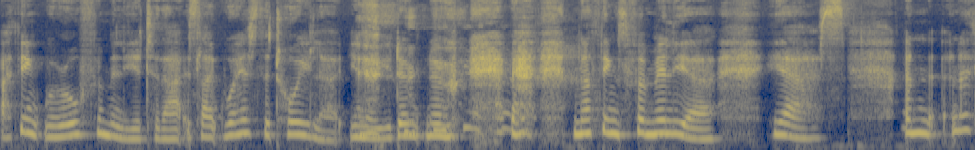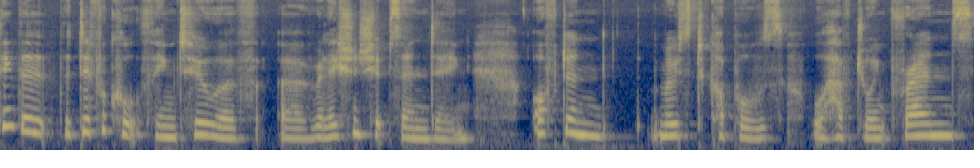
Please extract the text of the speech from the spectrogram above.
I think we're all familiar to that. It's like, where's the toilet? You know, you don't know, nothing's familiar. Yes. And, and I think the, the difficult thing too of uh, relationships ending, often most couples will have joint friends.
